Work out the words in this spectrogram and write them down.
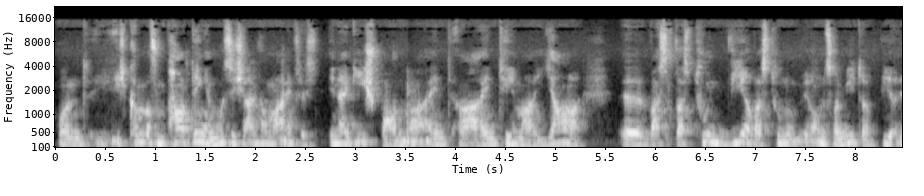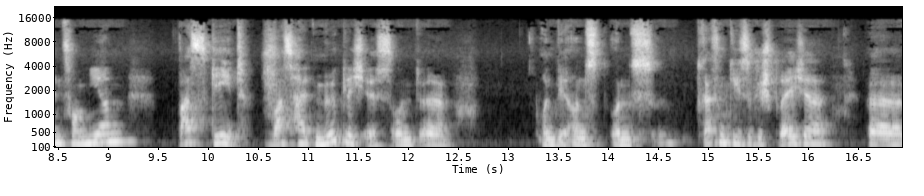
Und ich komme auf ein paar Dinge, muss ich einfach mal einfließen. Energiesparen war ein, war ein Thema. Ja, äh, was, was tun wir, was tun unsere Mieter? Wir informieren was geht, was halt möglich ist. Und, äh, und wir uns, uns treffen diese Gespräche, äh,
